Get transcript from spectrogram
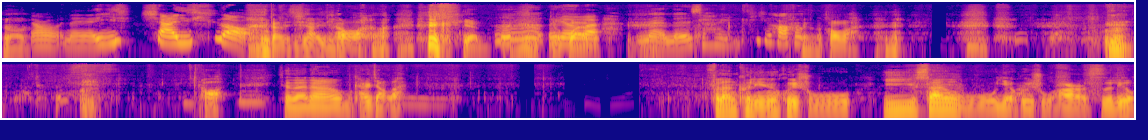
嗯。然后奶奶一吓一跳。奶奶吓一跳啊！天，别坏了。奶奶吓一跳。好吧。好，现在呢，我们开始讲了。富兰克林会数一三五，也会数二四六，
